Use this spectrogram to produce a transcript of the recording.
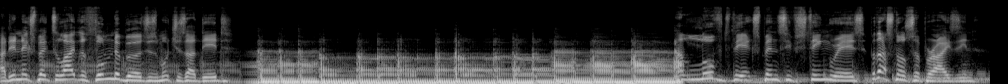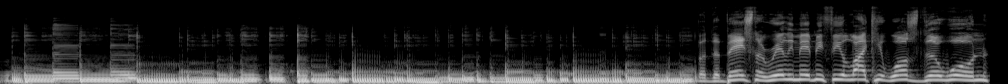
I didn't expect to like the Thunderbirds as much as I did. I loved the expensive Stingrays, but that's not surprising. But the bass that really made me feel like it was the one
